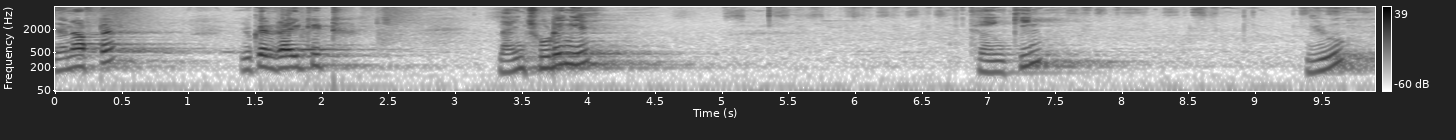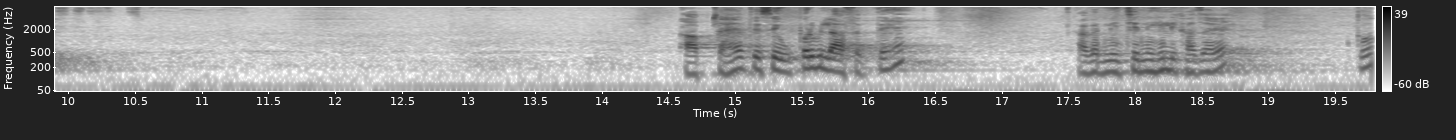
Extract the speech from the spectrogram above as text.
Then after, you can write it. Line छोड़ेंगे। थैंकिंग यू आप चाहें तो इसे ऊपर भी ला सकते हैं। अगर नीचे नहीं लिखा जाए तो।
